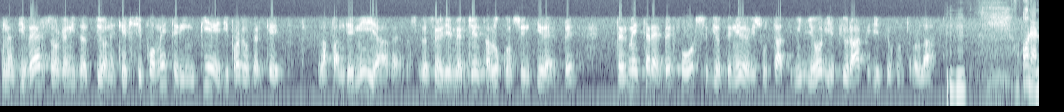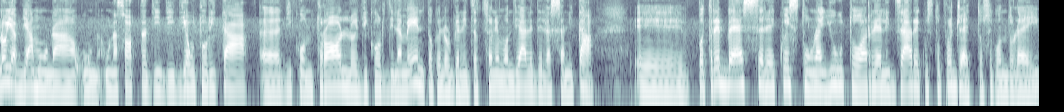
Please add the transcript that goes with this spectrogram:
una diversa organizzazione che si può mettere in piedi proprio perché la pandemia, la situazione di emergenza lo consentirebbe, permetterebbe forse di ottenere risultati migliori e più rapidi e più controllati. Mm-hmm. Ora noi abbiamo una, una, una sorta di, di, di autorità eh, di controllo e di coordinamento che è l'Organizzazione Mondiale della Sanità. Eh, potrebbe essere questo un aiuto a realizzare questo progetto secondo lei?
